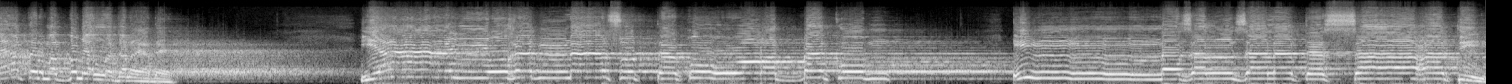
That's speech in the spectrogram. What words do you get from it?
আয়াতের মাধ্যমে আল্লাহ জানায়া দেয়, ইয়া জালজালাতাস সাআতি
